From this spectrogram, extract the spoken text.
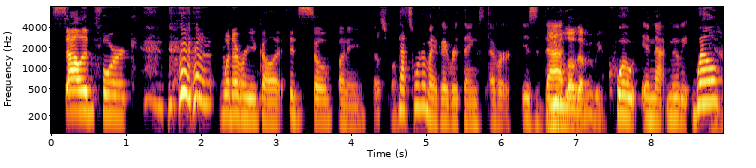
salad fork, whatever you call it. It's so funny. that's fun That's one of my favorite things ever. Is that you love that movie quote in that movie? Well, Yeah.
